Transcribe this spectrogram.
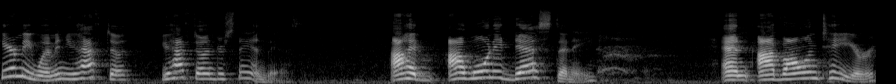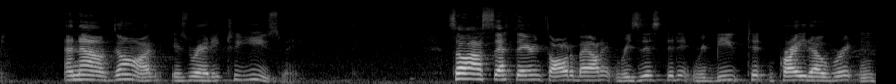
hear me, women, you have to, you have to understand this. I, had, I wanted destiny, and I volunteered, and now God is ready to use me. So I sat there and thought about it and resisted it and rebuked it and prayed over it. And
